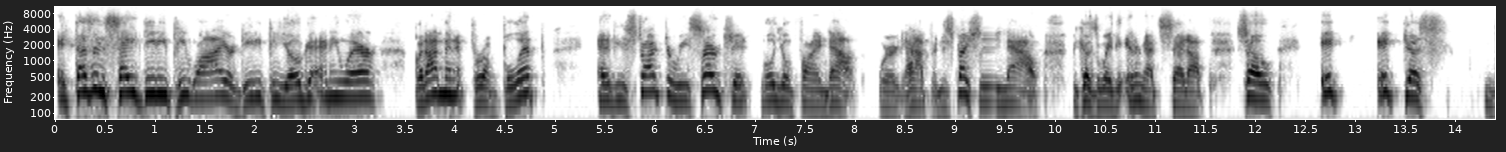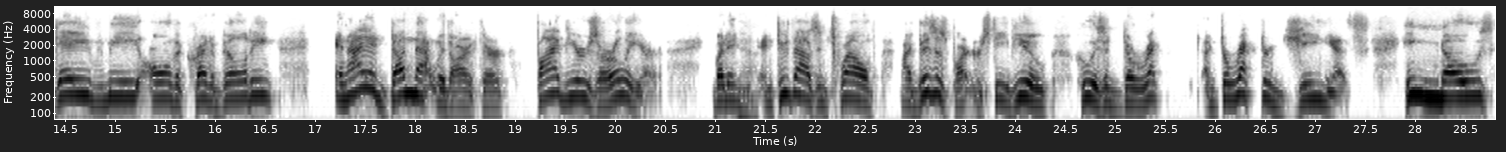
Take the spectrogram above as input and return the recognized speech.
it doesn't say DDPY or DDP yoga anywhere, but I'm in it for a blip. And if you start to research it, well, you'll find out where it happened, especially now because the way the internet's set up. So it it just gave me all the credibility. And I had done that with Arthur five years earlier. But in, yeah. in 2012, my business partner, Steve Yu, who is a direct a director genius. He knows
